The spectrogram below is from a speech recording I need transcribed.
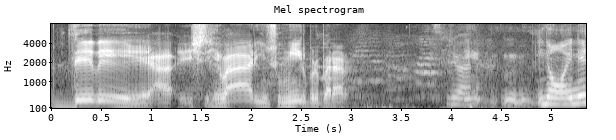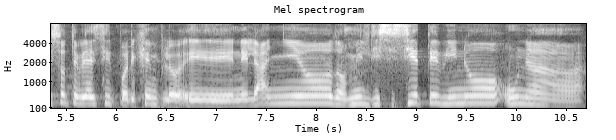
debe ah, llevar, insumir, preparar. Eh, no, en eso te voy a decir, por ejemplo, eh, en el año 2017 vino una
